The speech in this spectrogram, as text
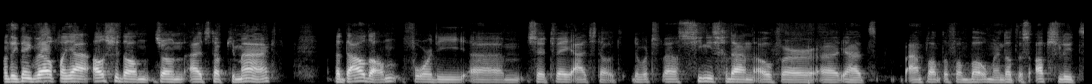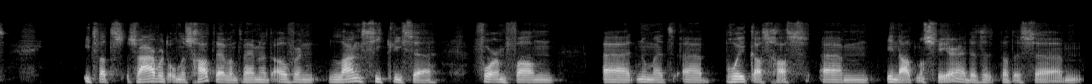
Want ik denk wel van ja, als je dan zo'n uitstapje maakt, betaal dan voor die um, CO2-uitstoot. Er wordt wel cynisch gedaan over ja, het aanplanten van bomen. En dat is absoluut iets wat zwaar wordt onderschat. Hè, want we hebben het over een langcyclische vorm van uh, noem het uh, broeikasgas um, in de atmosfeer. Dat is, dat is um,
